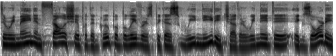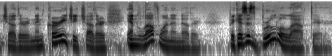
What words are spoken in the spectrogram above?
to remain in fellowship with a group of believers because we need each other. We need to exhort each other and encourage each other and love one another because it's brutal out there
